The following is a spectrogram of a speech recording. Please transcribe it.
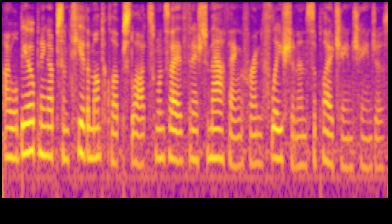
I will be opening up some Tea of the Month Club slots once I have finished mathing for inflation and supply chain changes.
